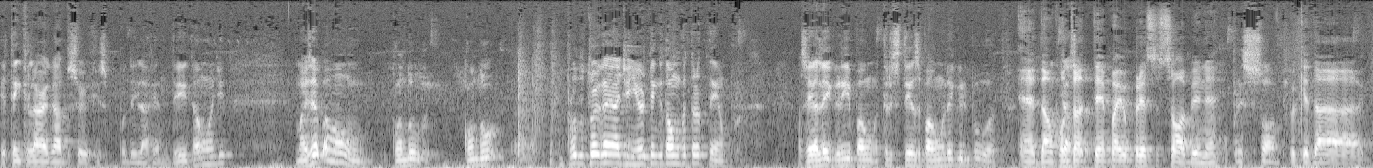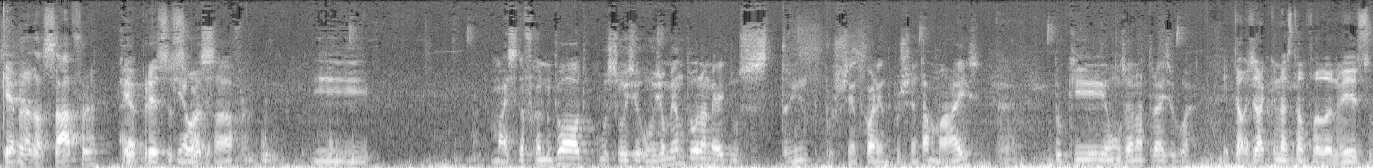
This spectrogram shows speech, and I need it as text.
Ele tem que largar do serviço para poder ir lá vender. Então onde. Mas é bom, quando, quando o produtor ganhar dinheiro tem que dar um contratempo. Às vezes alegria para um, tristeza para um, alegria para o outro. É, dá um contratempo aí o preço sobe, né? O preço sobe. Porque dá quebra da safra, aí o preço quebra a sobe. safra. E. Mas está ficando muito alto o custo. Hoje, hoje aumentou na média uns 30%, 40% a mais É. do que uns anos atrás agora. Então, já que nós estamos falando isso,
